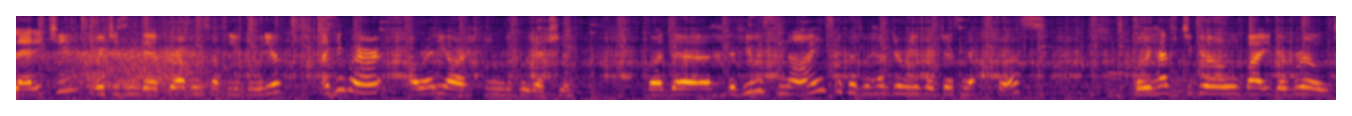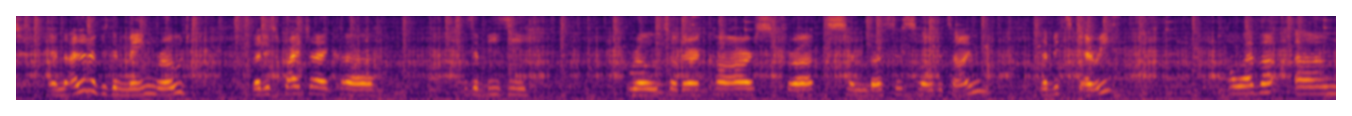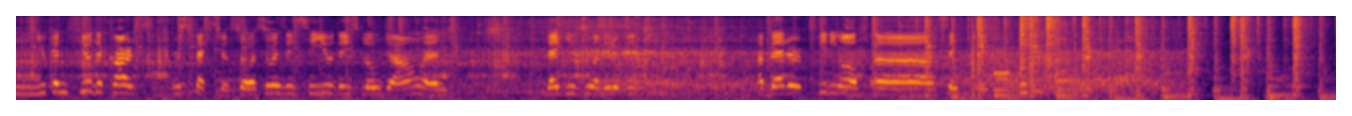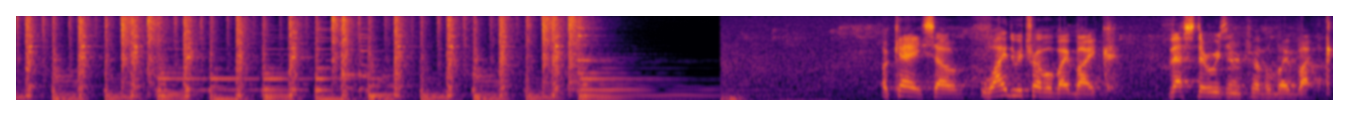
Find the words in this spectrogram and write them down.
Lerici, which is in the province of Liguria. I think we already are in Liguria actually. But the, the view is nice because we have the river just next to us. But we have to go by the road, and I don't know if it's the main road, but it's quite like uh, it's a busy road, so there are cars, trucks, and buses all the time. It's a bit scary. However, um, you can feel the cars respect you. So as soon as they see you, they slow down, and that gives you a little bit a better feeling of uh, safety. Okay, so why do we travel by bike? That's the reason we travel by bike.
